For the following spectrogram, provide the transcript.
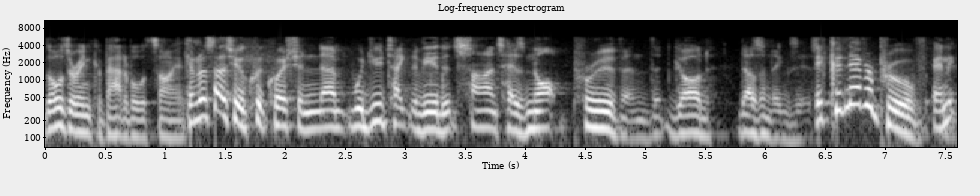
Those are incompatible with science. Can I just ask you a quick question? Um, would you take the view that science has not proven that God doesn't exist? It could never prove. And it,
